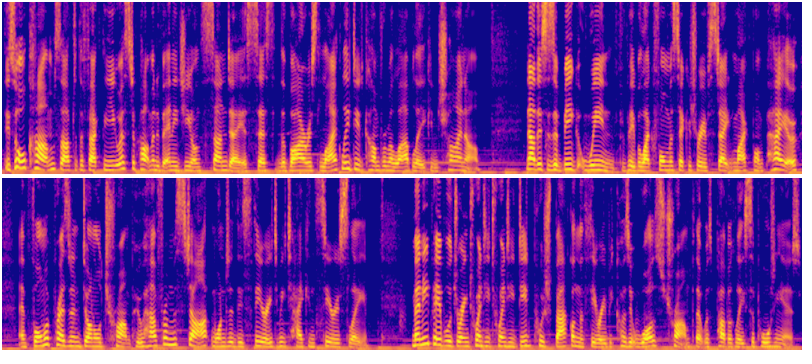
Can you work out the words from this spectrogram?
This all comes after the fact the US Department of Energy on Sunday assessed that the virus likely did come from a lab leak in China. Now, this is a big win for people like former Secretary of State Mike Pompeo and former President Donald Trump, who have from the start wanted this theory to be taken seriously. Many people during 2020 did push back on the theory because it was Trump that was publicly supporting it.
